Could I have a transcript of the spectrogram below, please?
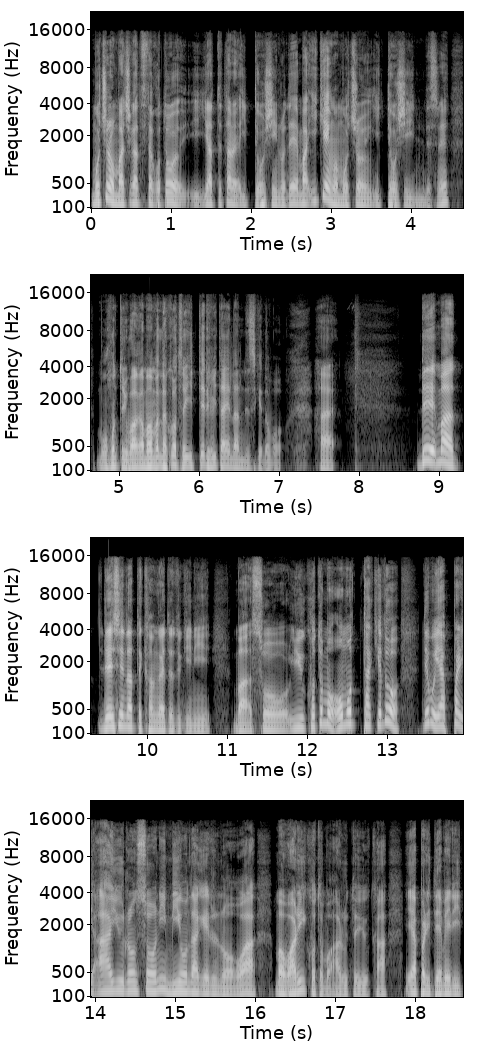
もちろん間違ってたことをやってたら言ってほしいので、まあ、意見はもちろん言ってほしいんですね。もう本当にわがままなこと言ってるみたいなんですけども。はい。で、まあ、冷静になって考えたときに、まあ、そういうことも思ったけど、でもやっぱりああいう論争に身を投げるのは、まあ、悪いこともあるというか、やっぱりデメリッ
